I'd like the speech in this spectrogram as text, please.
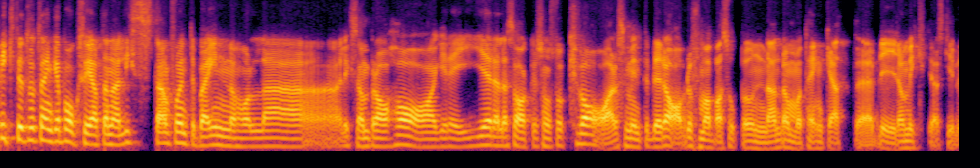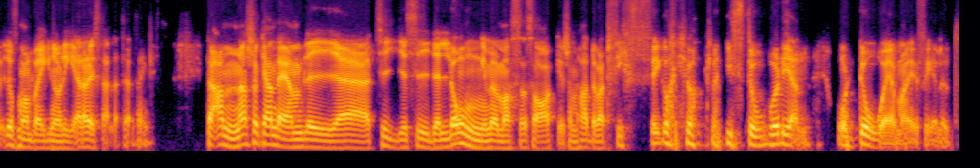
Viktigt att tänka på också är att den här listan får inte börja innehålla liksom bra ha-grejer eller saker som står kvar som inte blir av. Då får man bara sopa undan dem och tänka att eh, blir de viktiga skrivna, då får man bara ignorera det istället helt enkelt. För annars så kan den bli eh, tio sidor lång med massa saker som hade varit fiffig att göra historien och då är man ju fel ut.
